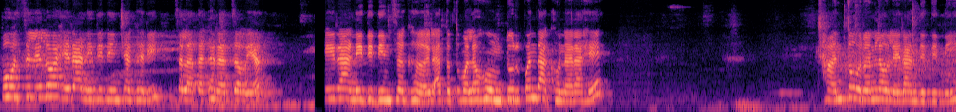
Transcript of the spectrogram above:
पोहोचलेलो आहे राणी दिदींच्या घरी. चला आता घरात जाऊया. हे राणी दिदींचं घर. आता तुम्हाला होम टूर पण दाखवणार आहे. छान तोरण लावले रानदिदींनी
